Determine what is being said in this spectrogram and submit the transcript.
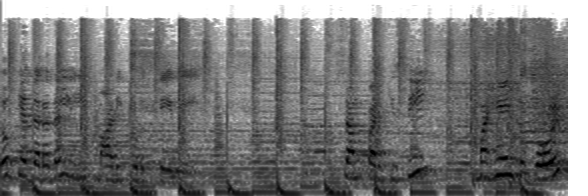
ಯೋಗ್ಯ ದರದಲ್ಲಿ ಮಾಡಿಕೊಡುತ್ತೇವೆ. ಸಂಪರ್ಕಿಸಿ ಮಹೇಂದ್ರ ಗೋಲ್ಡ್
